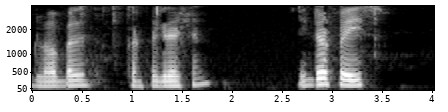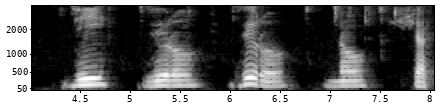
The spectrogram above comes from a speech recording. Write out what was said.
Global configuration. Interface G00 no shut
